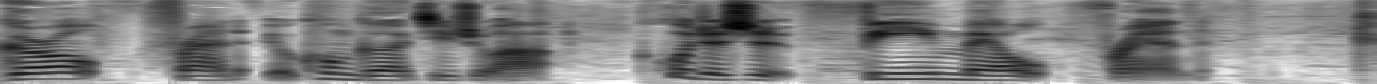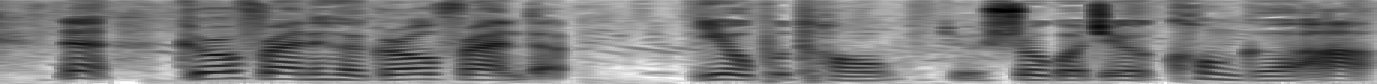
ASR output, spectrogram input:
girlfriend，有空格记住啊，或者是 female friend。那 girlfriend 和 girlfriend 也有不同，就说过这个空格啊，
